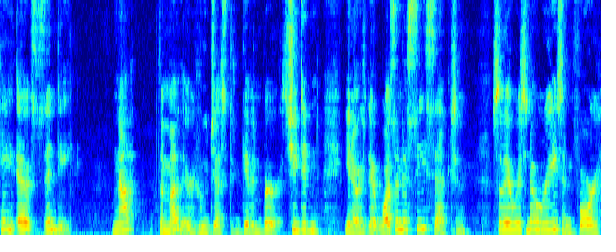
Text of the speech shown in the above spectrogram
Uh, Cindy, not the mother who just had given birth. She didn't, you know, it wasn't a C-section, so there was no reason for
